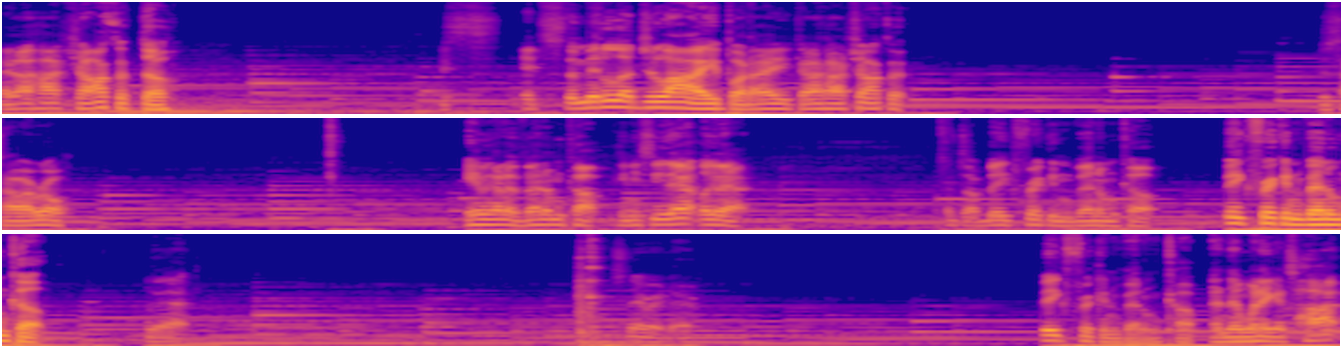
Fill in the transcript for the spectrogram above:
I got hot chocolate though. It's it's the middle of July, but I got hot chocolate. Just how I roll. Even got a Venom cup. Can you see that? Look at that. It's a big freaking Venom cup. Big freaking Venom cup. Look at that. There right there. Big freaking Venom cup. And then when it gets hot,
